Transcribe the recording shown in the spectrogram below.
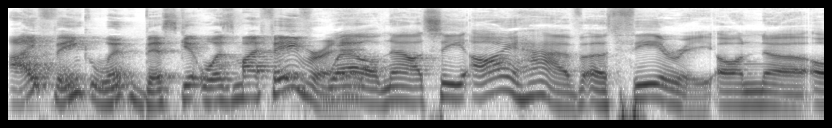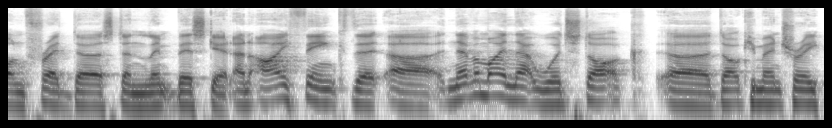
I think Limp Bizkit was my favorite. Well, now see, I have a theory on uh, on Fred Durst and Limp Bizkit, and I think that uh, never mind that Woodstock uh, documentary.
